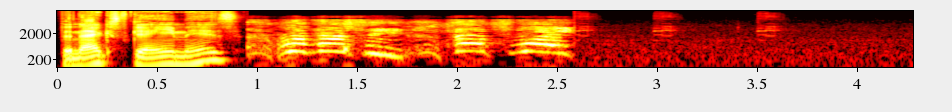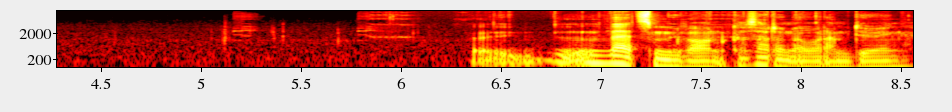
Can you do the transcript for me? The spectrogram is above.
The next game is... Reversi! That's right! Let's move on, because I don't know what I'm doing.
